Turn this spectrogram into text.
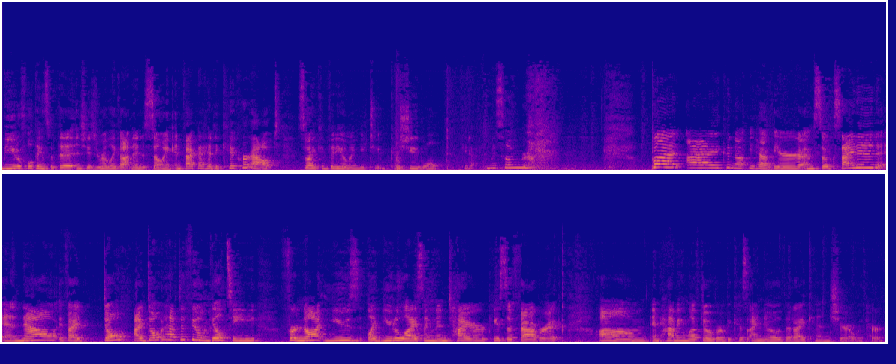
beautiful things with it and she's really gotten into sewing. In fact, I had to kick her out so I could video my YouTube because she won't get out of my sewing room. but I could not be happier. I'm so excited and now if I don't, I don't have to feel guilty for not use like utilizing an entire piece of fabric um, and having left over because I know that I can share it with her.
